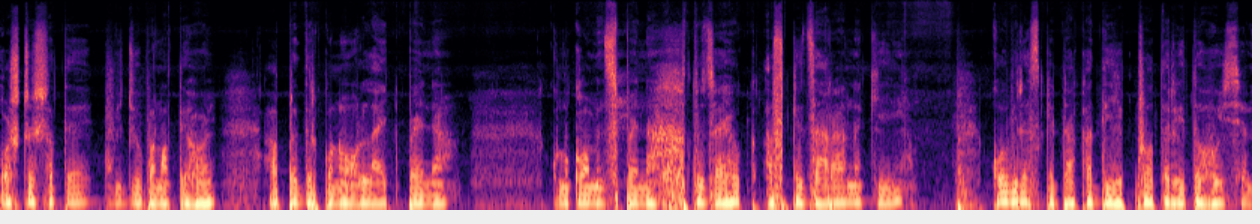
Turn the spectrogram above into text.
কষ্টের সাথে ভিডিও বানাতে হয়। আপনাদের কোনো লাইক পাই না, কোনো কমেন্টস পাই না। তো যাই হোক, আজকে যারা নাকি কবিরাজকে টাকা দিয়ে প্রতারিত হয়েছেন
